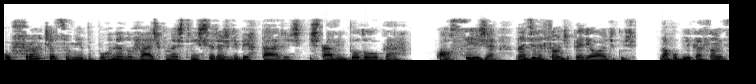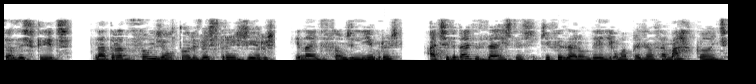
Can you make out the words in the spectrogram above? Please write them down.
O fronte assumido por Neno Vasco nas trincheiras libertárias estava em todo lugar, qual seja na direção de periódicos, na publicação de seus escritos, na tradução de autores estrangeiros e na edição de livros, atividades estas que fizeram dele uma presença marcante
